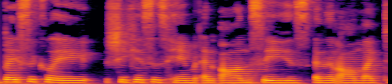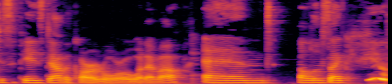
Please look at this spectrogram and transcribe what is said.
basically she kisses him and Anh sees and then Anh like disappears down the corridor or whatever. And Olive's like, phew,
